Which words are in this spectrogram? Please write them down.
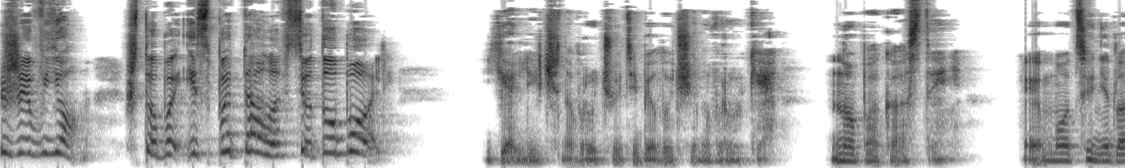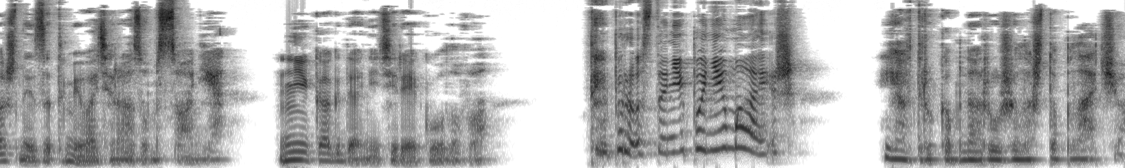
живьем, чтобы испытала всю ту боль!» «Я лично вручу тебе лучину в руки, но пока остынь. Эмоции не должны затмевать разум, Соня. Никогда не теряй голову. Ты просто не понимаешь. Я вдруг обнаружила, что плачу.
